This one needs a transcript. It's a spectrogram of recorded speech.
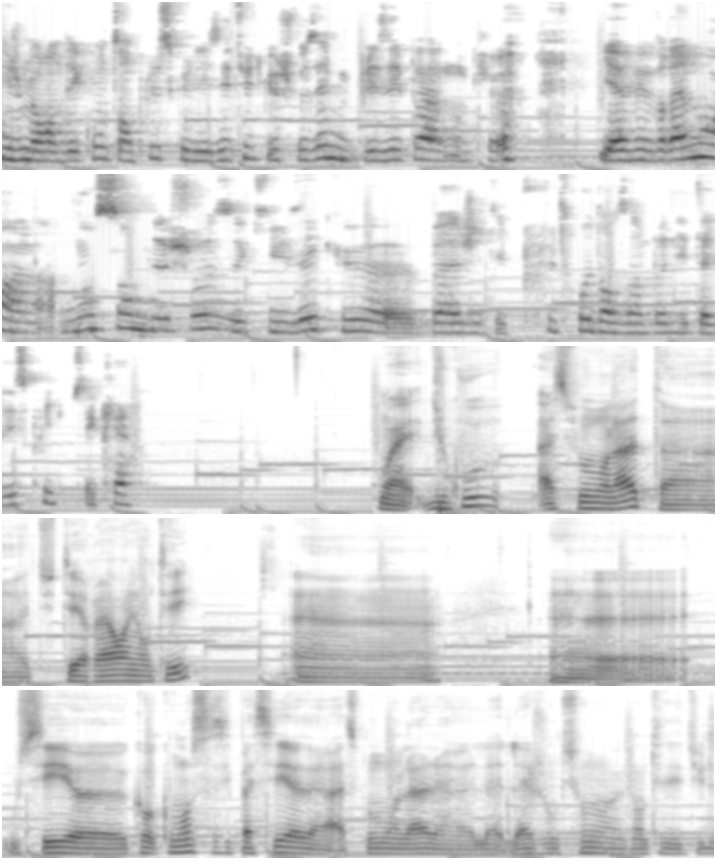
Et je me rendais compte en plus que les études que je faisais me plaisaient pas. Donc euh, il y avait vraiment un, ensemble de choses qui faisaient que euh, bah, j'étais plus trop dans un bon état d'esprit, c'est clair. Ouais, du coup, à ce moment-là, tu t'es réorienté. Euh, ou c'est comment ça s'est passé à, ce moment-là la, la, jonction dans tes études?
